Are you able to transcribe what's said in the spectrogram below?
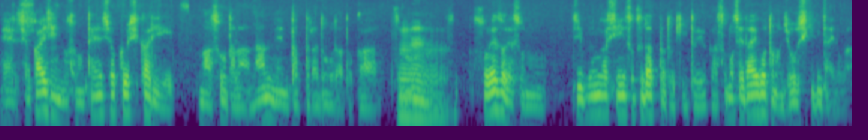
ね、社会人のその転職しかりまあそうだな。何年経ったらどうだとかそうの、ん。それぞれその自分が新卒だった時というかその世代ごとの常識みたいのが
